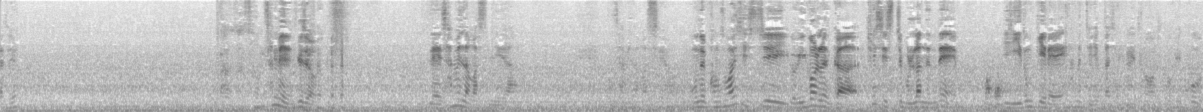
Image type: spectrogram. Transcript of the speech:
나가세요? 아, 3일, 그죠? 네, 3일 남았습니다. 3일 남았어요. 오늘 방송할 수 있을지, 이거, 이걸, 그니까, 킬수 있을지 몰랐는데, 이 이동길에 하면 되겠다 생각이 들어가지고 했고,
